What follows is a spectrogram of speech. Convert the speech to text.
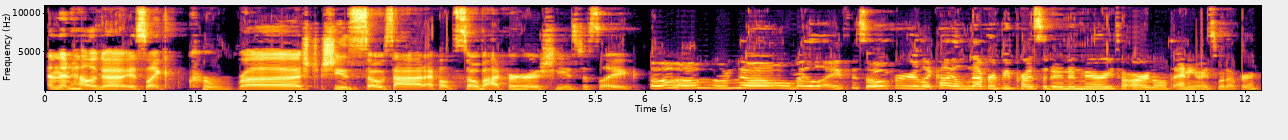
And then Helga is like crushed. She's so sad. I felt so bad for her. She's just like, oh no, my life is over. Like I'll never be president and married to Arnold. Anyways, whatever.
